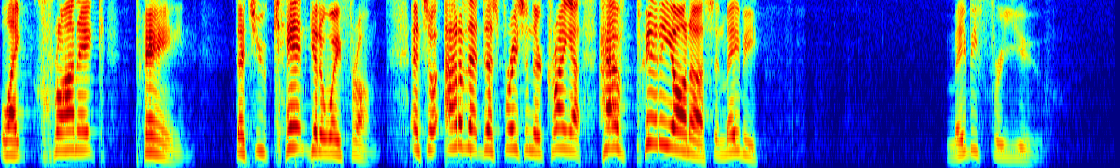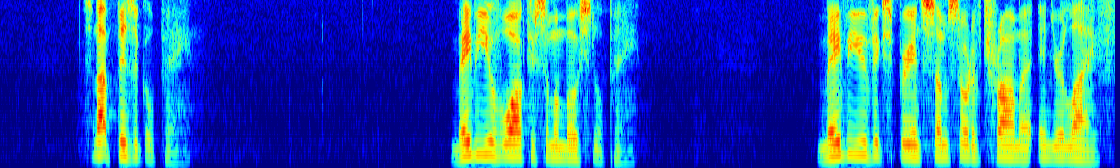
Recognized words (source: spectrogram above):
like chronic pain that you can't get away from. And so, out of that desperation, they're crying out, Have pity on us. And maybe Maybe for you, it's not physical pain. Maybe you've walked through some emotional pain. Maybe you've experienced some sort of trauma in your life.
